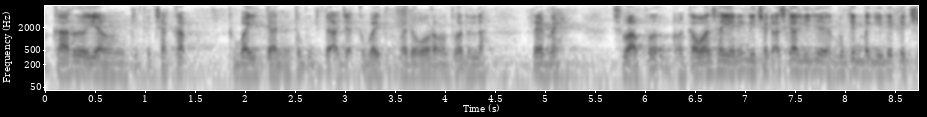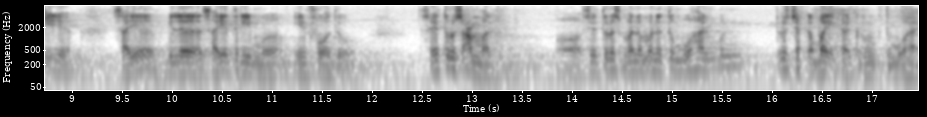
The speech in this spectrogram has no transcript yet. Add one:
perkara yang kita cakap kebaikan ataupun kita ajak kebaikan kepada orang tu adalah remeh sebab apa? Kawan saya ni dia cakap sekali je. Mungkin bagi dia kecil je. Saya bila saya terima info tu, saya terus amal. Oh, saya terus mana-mana tumbuhan pun terus cakap baik ke tumbuhan.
